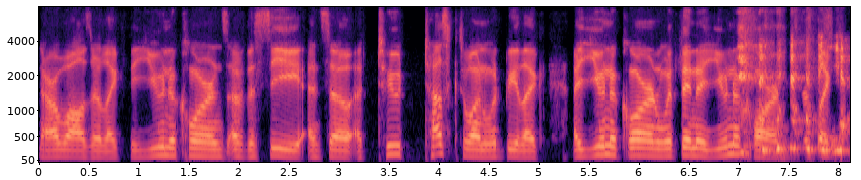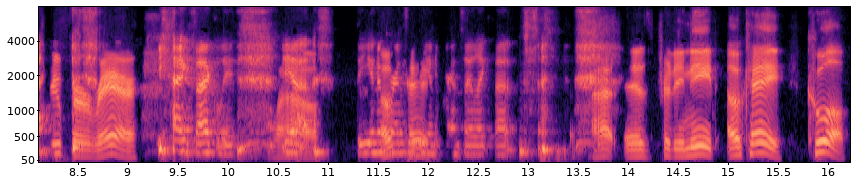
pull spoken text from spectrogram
narwhals are like the unicorns of the sea. And so a two tusked one would be like a unicorn within a unicorn. Like yeah. super rare. Yeah, exactly. Wow. Yeah. The unicorns okay. the unicorns. I like that. that is pretty neat. Okay, cool.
